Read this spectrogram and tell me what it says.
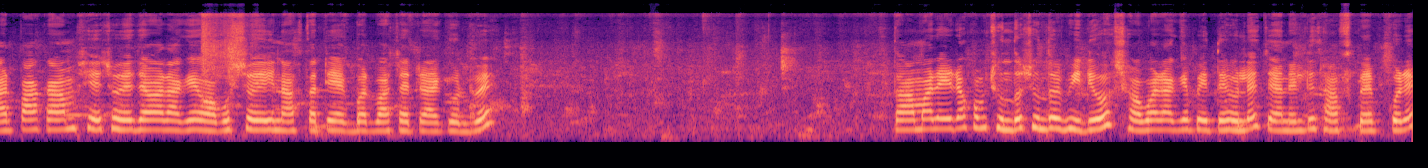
আর পাকা আম শেষ হয়ে যাওয়ার আগে অবশ্যই এই নাস্তাটি একবার বাসায় ট্রাই করবে। তো আমার এইরকম সুন্দর সুন্দর ভিডিও সবার আগে পেতে হলে চ্যানেলটি সাবস্ক্রাইব করে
